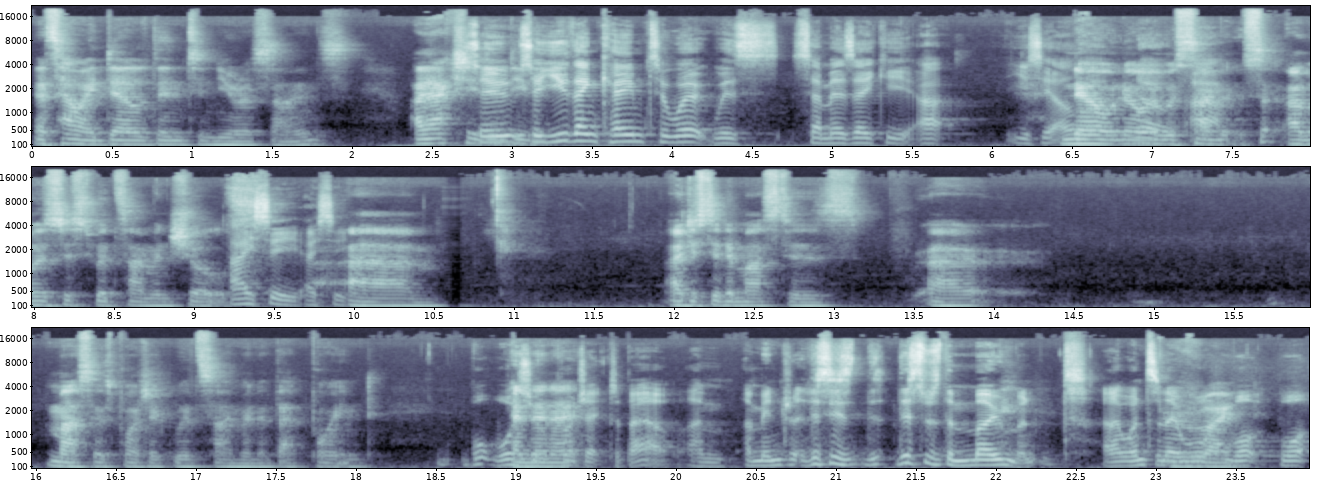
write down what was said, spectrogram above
That's how I delved into neuroscience. I actually So, didn't so you then came to work with Semir Zeki at UCL? no, no, it was ah, Simon. I was just with Simon Schultz. I see, I see. Um, I just did a master's uh, master's project with Simon at that point. What was And your then I- project about? I'm I'm interested. This is this, this was the moment, and I want to know what Right. what, what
